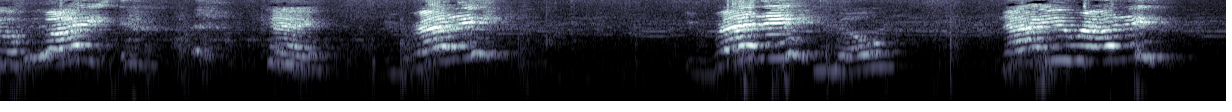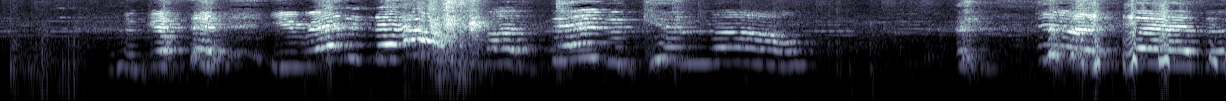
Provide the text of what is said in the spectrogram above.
do a fight? Okay, you ready? You ready? No. Now you ready? Okay, you ready now? My baby can now. baby.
